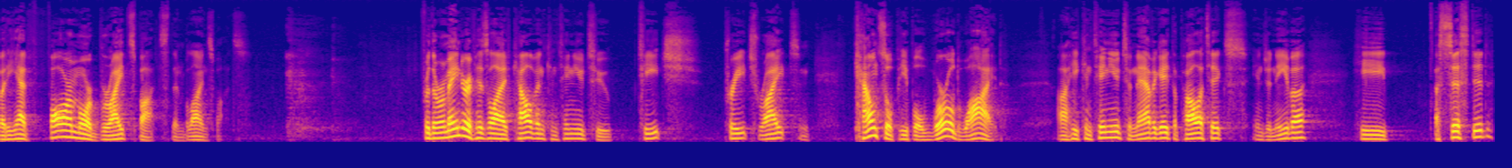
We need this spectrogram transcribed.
but he had far more bright spots than blind spots. For the remainder of his life, Calvin continued to teach, preach, write, and counsel people worldwide. Uh, he continued to navigate the politics in Geneva. He assisted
